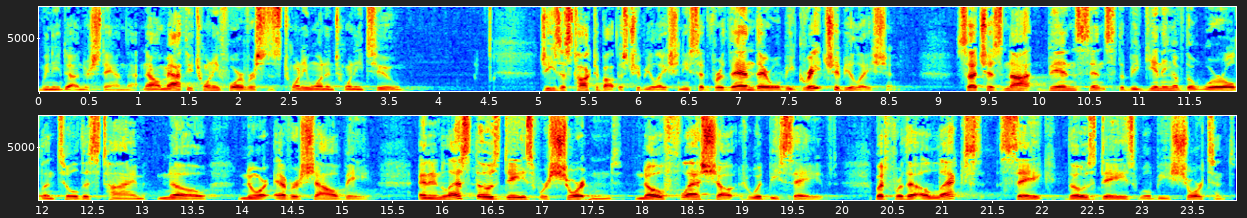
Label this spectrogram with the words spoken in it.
we need to understand that. Now, Matthew 24, verses 21 and 22. Jesus talked about this tribulation. He said, For then there will be great tribulation such has not been since the beginning of the world until this time, no, nor ever shall be. And unless those days were shortened, no flesh shall, would be saved. But for the elect's sake, those days will be shortened.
